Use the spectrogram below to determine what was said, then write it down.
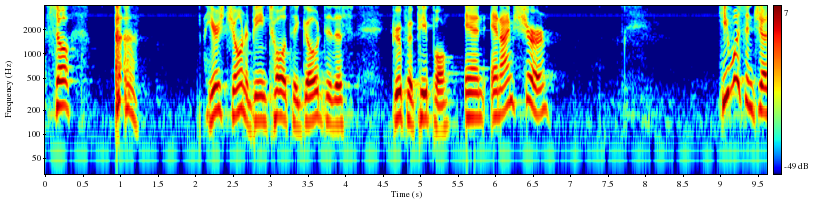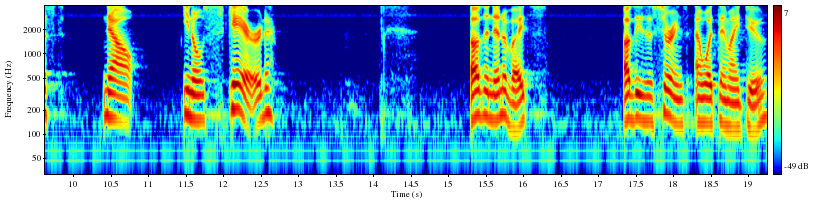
so here's Jonah being told to go to this group of people. And, and I'm sure he wasn't just now, you know, scared of the Ninevites, of these Assyrians, and what they might do,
